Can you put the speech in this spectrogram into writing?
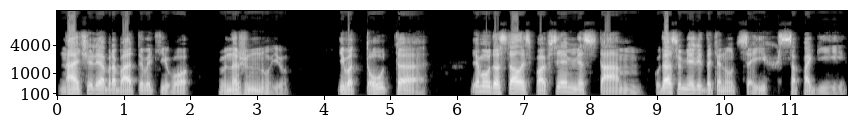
начали обрабатывать его в ножную. И вот тут-то ему досталось по всем местам, куда сумели дотянуться их сапоги.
